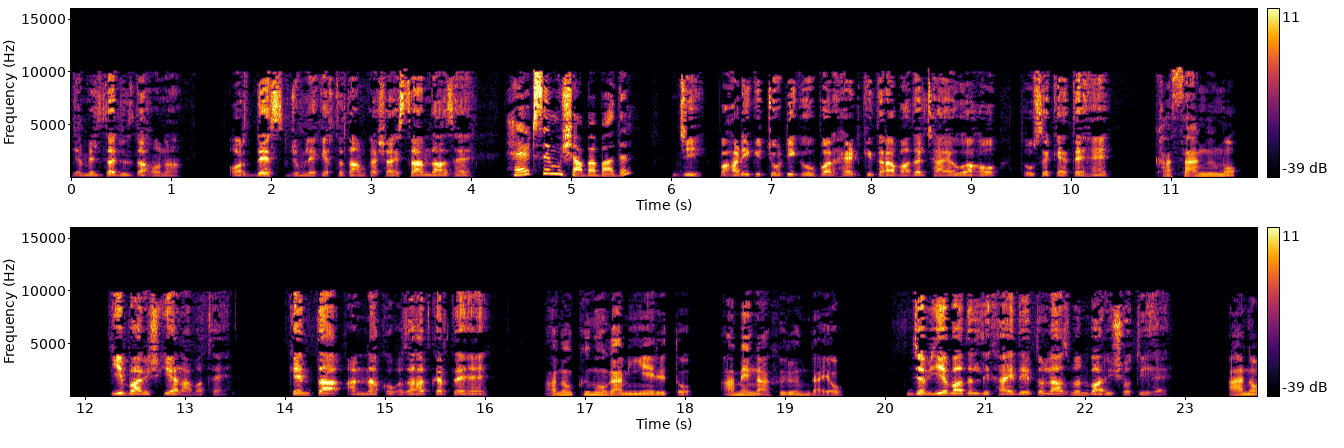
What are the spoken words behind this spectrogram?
یا ملتا جلتا ہونا۔ اور دس جملے کے اختتام کا شائستہ انداز ہے۔ ہیٹ سے مشابہ بادل؟ جی پہاڑی کی چوٹی کے اوپر ہیڈ کی طرح بادل چھایا ہوا ہو تو اسے کہتے ہیں خسانگمو یہ بارش کی علامت ہے۔ کینتا انا کو وضاحت کرتے ہیں۔ انوکمو گا میئر تو آمے گا فرندا جب یہ بادل دکھائی دے تو لازمن بارش ہوتی ہے۔ آنو۔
